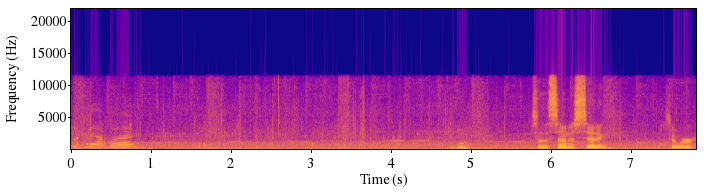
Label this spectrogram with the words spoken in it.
Look at that, bud. So the sun is setting. So we're we're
